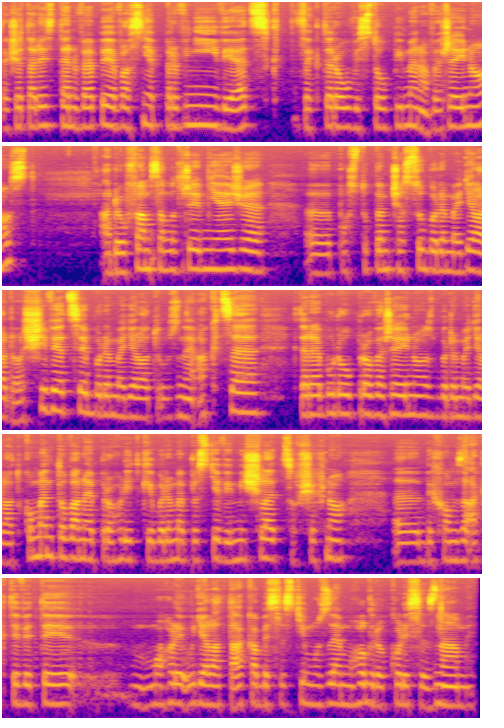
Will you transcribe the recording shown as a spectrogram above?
Takže tady ten web je vlastně první věc, ze kterou vystoupíme na veřejnost. A doufám samozřejmě, že postupem času budeme dělat další věci, budeme dělat různé akce, které budou pro veřejnost, budeme dělat komentované prohlídky, budeme prostě vymýšlet, co všechno eh, bychom za aktivity eh, mohli udělat tak, aby se s tím muzeem mohl kdokoliv seznámit.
